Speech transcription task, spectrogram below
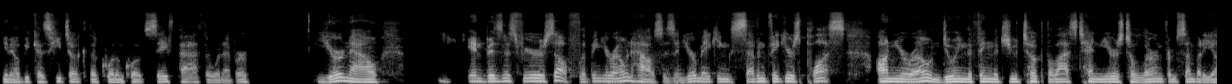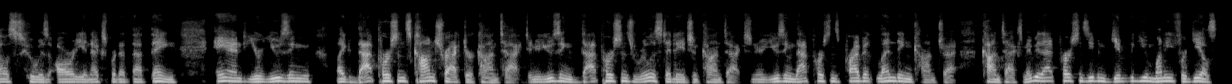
you know, because he took the quote unquote safe path or whatever, you're now in business for yourself, flipping your own houses, and you're making seven figures plus on your own, doing the thing that you took the last 10 years to learn from somebody else who is already an expert at that thing. And you're using like that person's contractor contact, and you're using that person's real estate agent contacts, and you're using that person's private lending contract contacts. Maybe that person's even giving you money for deals.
